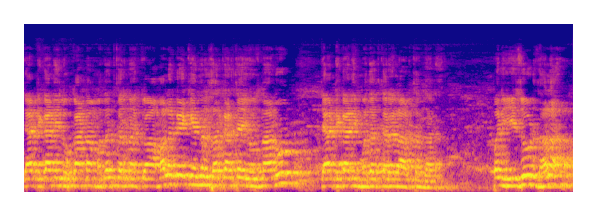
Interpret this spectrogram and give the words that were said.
त्या ठिकाणी लोकांना मदत करणं किंवा आम्हाला काही केंद्र सरकारच्या योजना आणून त्या ठिकाणी मदत करायला अडचण जाणार पण ही जोड झाला.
